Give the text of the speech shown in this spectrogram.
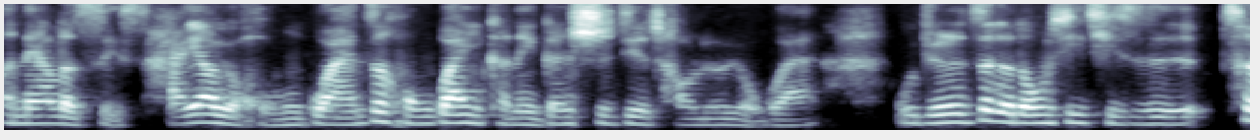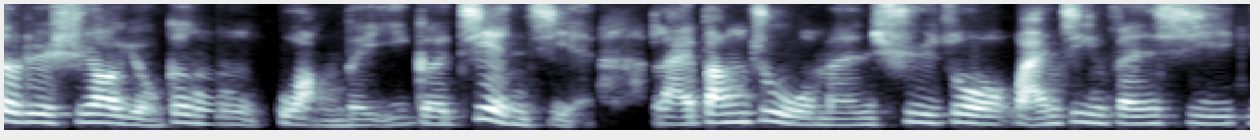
analysis，还要有宏观。这宏观可能也跟世界潮流有关。我觉得这个东西其实策略需要有更广的一个见解，来帮助我们去做环境分析、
